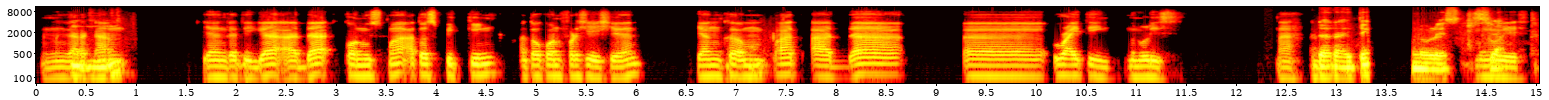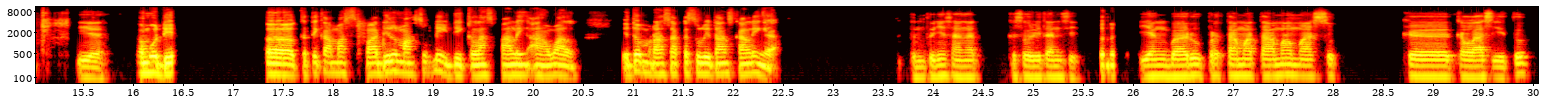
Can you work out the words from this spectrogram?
mendengarkan. Mm -hmm. Yang ketiga ada konusma atau speaking atau conversation. Yang keempat ada uh, writing, menulis. Nah, ada writing, menulis. Menulis. Iya. Kemudian uh, ketika Mas Fadil masuk nih di kelas paling awal, itu merasa kesulitan sekali nggak? Tentunya sangat kesulitan sih. Yang baru pertama-tama masuk ke kelas itu,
